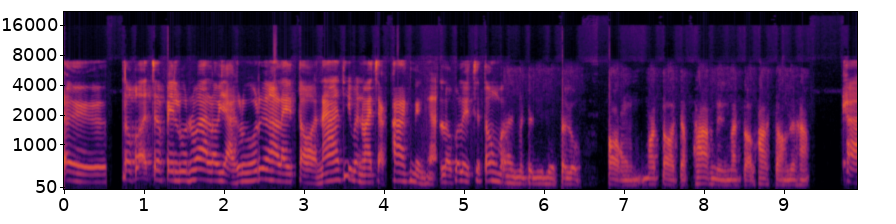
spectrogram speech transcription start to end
เออเราก็จะไปลุ้นว่าเราอยากรู้เรื่องอะไรต่อหน้าที่มันมาจากภาคหนึ่งอะเราก็เลยจะต้องแบบใช่มันจะมีบทสรุปของมาต่อจากภาคหนึ่งมาต่อภาคสองด้วยครับ ค่ะ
